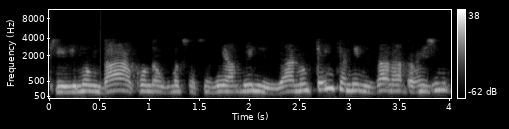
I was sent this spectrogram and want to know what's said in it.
que não dá, quando algumas pessoas vêm amenizar, não tem que amenizar nada. O regime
